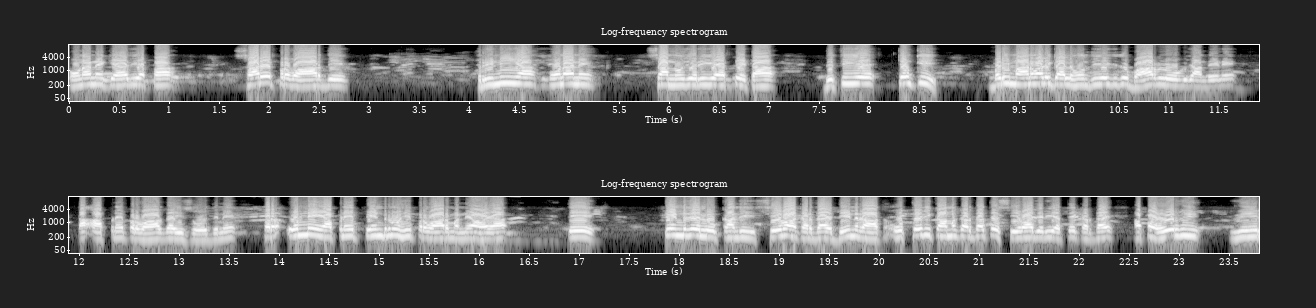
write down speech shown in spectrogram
ਉਹਨਾਂ ਨੇ ਕਿਹਾ ਜੀ, ਆਪਾਂ ਸਾਰੇ ਪਰਿਵਾਰ ਦੇ ਰਿਣੀ ਆ, ਉਹਨਾਂ ਨੇ ਸਾਨੂੰ ਜਿਹੜੀ ਹੈ ਭੇਟਾ ਦਿੱਤੀ ਹੈ, ਕਿਉਂਕਿ ਬੜੀ ਮਾਣ ਵਾਲੀ ਗੱਲ ਹੁੰਦੀ ਹੈ, ਜਦੋਂ ਬਾਹਰ ਲੋਕ ਜਾਂਦੇ ਨੇ, ਤਾਂ ਆਪਣੇ ਪਰਿਵਾਰ ਦਾ ਹੀ ਸੋਚਦੇ ਨੇ, ਪਰ ਉਹਨੇ ਆਪਣੇ ਪਿੰਡ ਨੂੰ ਹੀ ਪਰਿਵਾਰ ਮੰਨਿਆ ਹੋਇਆ ਤੇ ਪਿੰਡ ਦੇ ਲੋਕਾਂ ਦੀ ਸੇਵਾ ਕਰਦਾ ਹੈ ਦਿਨ ਰਾਤ ਉੱਥੇ ਵੀ ਕੰਮ ਕਰਦਾ ਤੇ ਸੇਵਾ ਜਿਹੜੀ ਇੱਥੇ ਕਰਦਾ ਹੈ। ਆਪਾਂ ਹੋਰ ਵੀ ਵੀਰ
